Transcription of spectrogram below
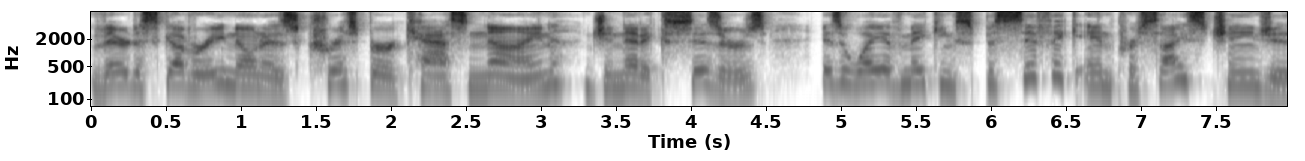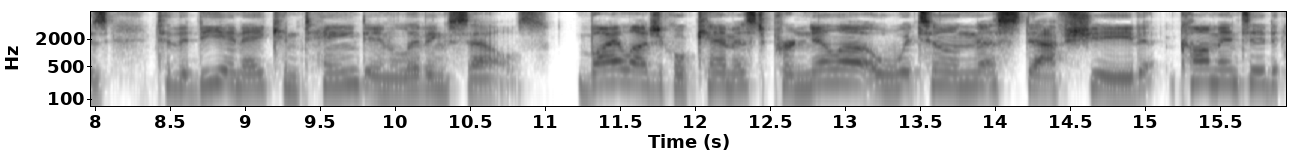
Their discovery, known as CRISPR Cas9 genetic scissors, is a way of making specific and precise changes to the DNA contained in living cells. Biological chemist Pernilla Wittung Stafshede commented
